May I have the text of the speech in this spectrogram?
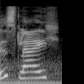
Bis gleich.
